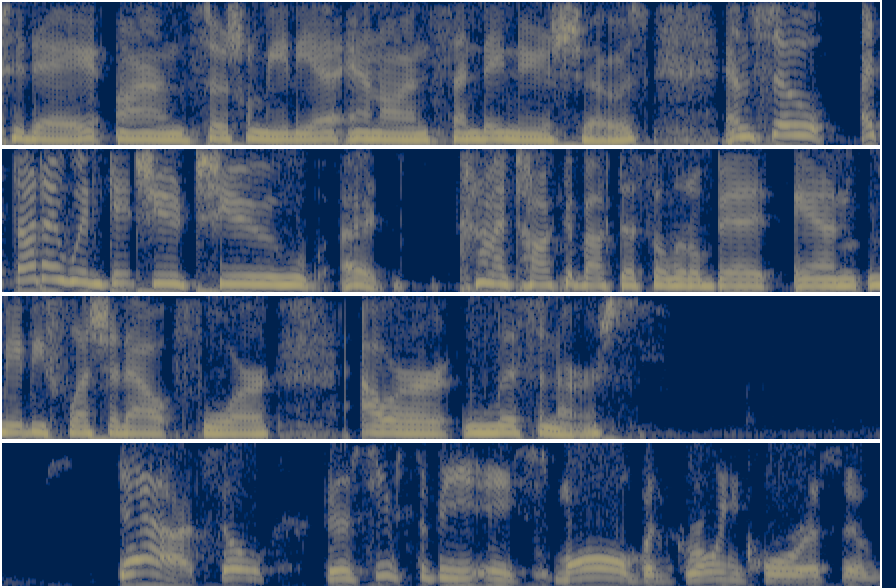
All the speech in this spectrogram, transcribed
today on social media and on Sunday news shows. And so I thought I would get you to uh, kind of talk about this a little bit and maybe flesh it out for our listeners. Yeah, so there seems to be a small but growing chorus of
